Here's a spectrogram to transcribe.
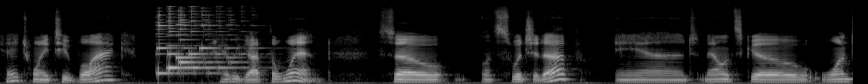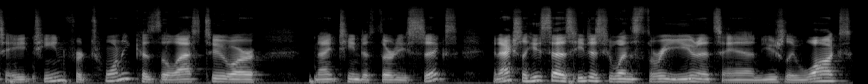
Okay, 22 black. Okay, we got the win. So let's switch it up. And now let's go 1 to 18 for 20 because the last two are 19 to 36. And actually, he says he just wins three units and usually walks.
